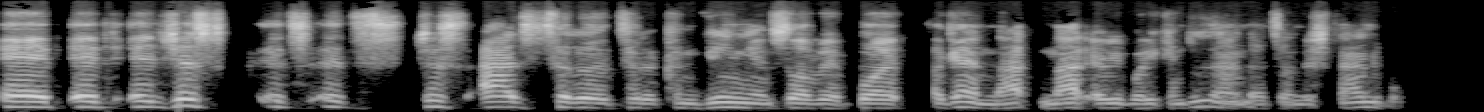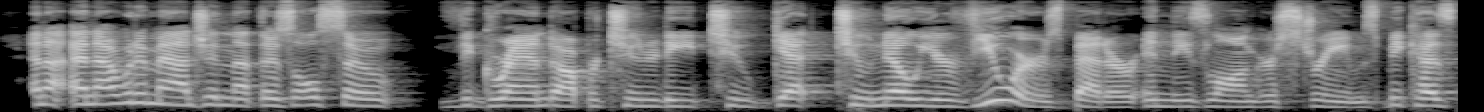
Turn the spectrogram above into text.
it it it just it's it's just adds to the to the convenience of it. But again, not not everybody can do that, and that's understandable. And I, and I would imagine that there's also the grand opportunity to get to know your viewers better in these longer streams because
